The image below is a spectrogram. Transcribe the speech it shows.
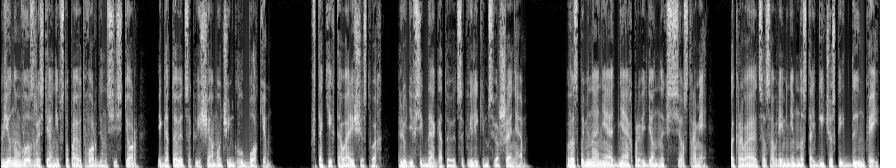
В юном возрасте они вступают в орден сестер и готовятся к вещам очень глубоким. В таких товариществах Люди всегда готовятся к великим свершениям. Воспоминания о днях, проведенных с сестрами, покрываются со временем ностальгической дымкой,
